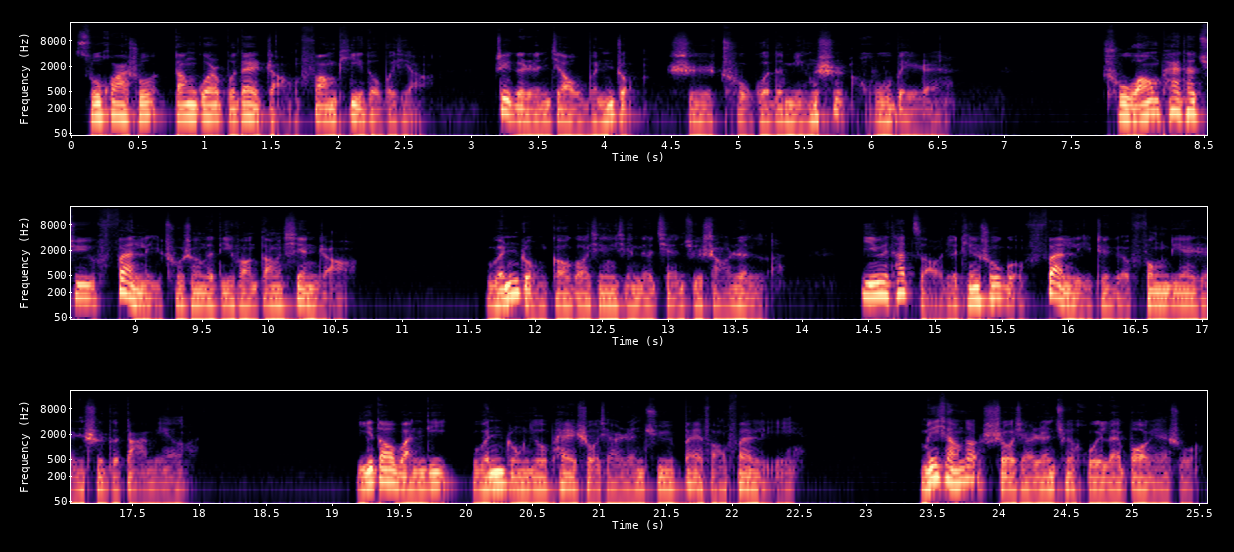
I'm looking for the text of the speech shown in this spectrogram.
俗话说：“当官不带长，放屁都不响。”这个人叫文种，是楚国的名士，湖北人。楚王派他去范蠡出生的地方当县长，文种高高兴兴地前去上任了，因为他早就听说过范蠡这个疯癫人士的大名。一到晚地，文种就派手下人去拜访范蠡，没想到手下人却回来抱怨说，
